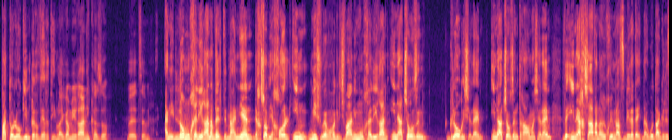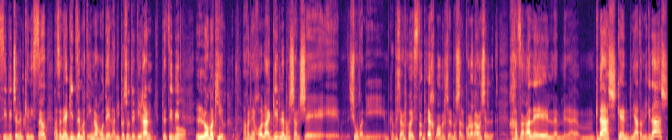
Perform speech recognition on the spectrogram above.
פתולוגיים פרוורטיים. אולי גם איראן היא כזו, בעצם. אני לא מומחה לאיראן, אבל זה מעניין לחשוב, יכול, אם מישהו יבוא ויגיד, תשמע, אני מומחה לאיראן, הנה ה-chosen glory שלהם, הנה ה-chosen trauma שלהם, והנה עכשיו אנחנו יכולים להסביר את ההתנהגות האגרסיבית שלהם כניסיון, אז אני אגיד, זה מתאים למודל. אני פשוט את איראן ספציפית. לא מכיר. אבל אני יכול להגיד למשל ש... שוב, אני מקווה שאני לא אסתבך פה, אבל שלמשל כל הרעיון של חזרה למקדש, כן, בניית המקדש,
